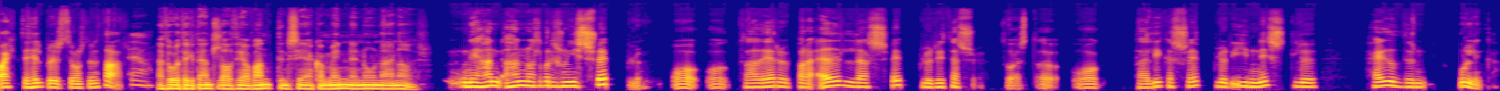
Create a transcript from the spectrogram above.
bætti heilbreyðstjónustunni þar. Já, En þú veit ekki endla á því að vandin sé eitthvað minni núna en áður? Nei, hann, hann er alltaf bara í svona í sveiflum og, og það eru bara eðlilega sveiflur í þessu, þú veist, og, og það er líka sveiflur í nýstlu hegðun úlinga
